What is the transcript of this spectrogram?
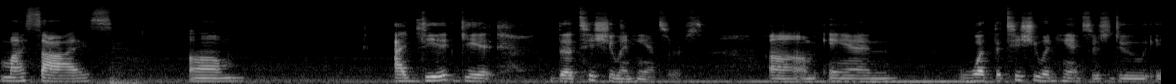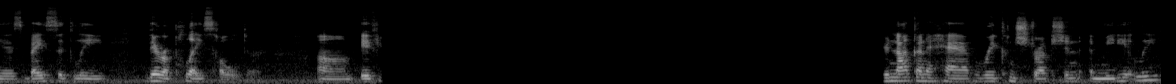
my size. Um, I did get the tissue enhancers. Um, and what the tissue enhancers do is basically they're a placeholder. Um, if You're not going to have reconstruction immediately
